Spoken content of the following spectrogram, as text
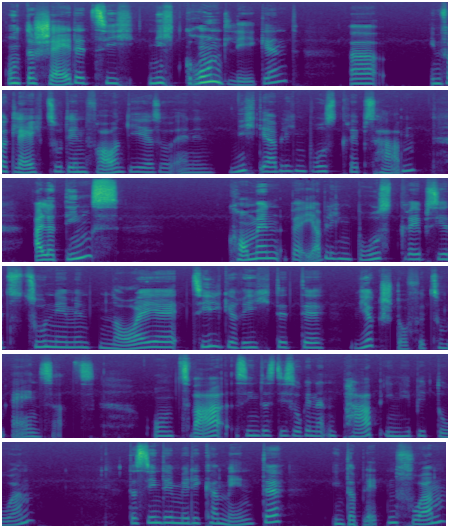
unterscheidet sich nicht grundlegend äh, im Vergleich zu den Frauen, die also einen nicht erblichen Brustkrebs haben. Allerdings kommen bei erblichen Brustkrebs jetzt zunehmend neue, zielgerichtete Wirkstoffe zum Einsatz. Und zwar sind das die sogenannten PARP-Inhibitoren. Das sind eben Medikamente in Tablettenform,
